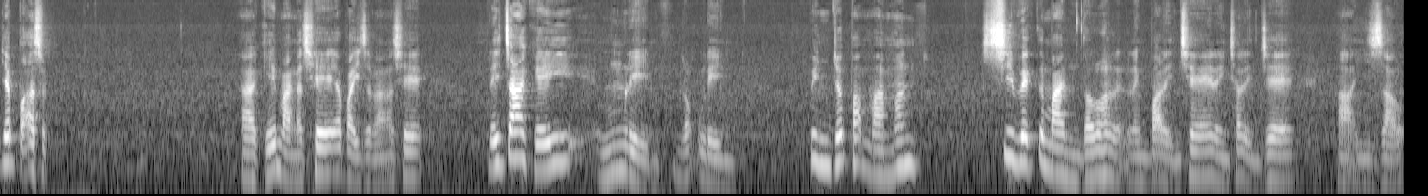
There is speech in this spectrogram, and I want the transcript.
一百一十啊幾萬嘅車，一百二十萬嘅車，你揸幾五年六年變咗八萬蚊 cv 都買唔到咯，零八年車、零七年車啊二手。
